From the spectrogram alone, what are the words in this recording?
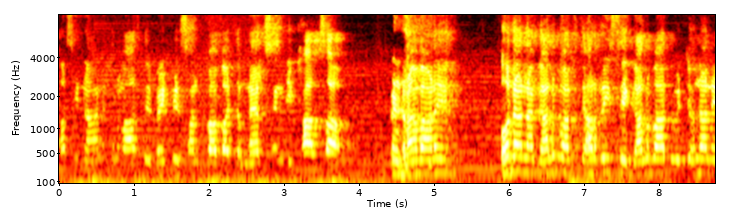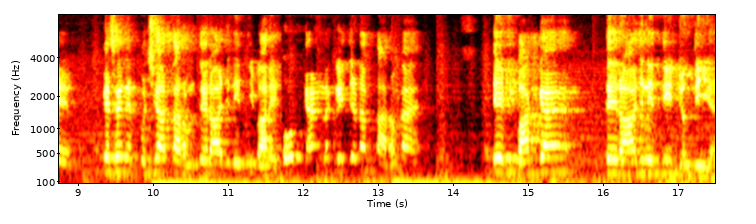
ਅਸੀਂ ਨਾਨਕ ਨਿਵਾਸ ਤੇ ਬੈਠੇ ਸੰਤ ਬਾਬਾ ਜਰਨੈਲ ਸਿੰਘ ਜੀ ਖਾਲਸਾ ਪਿੰਡਰਾਂ ਵਾਲੇ। ਉਹਨਾਂ ਨਾਲ ਗੱਲਬਾਤ ਚੱਲ ਰਹੀ ਸੀ। ਗੱਲਬਾਤ ਵਿੱਚ ਉਹਨਾਂ ਨੇ ਕਿਸੇ ਨੇ ਪੁੱਛਿਆ ਧਰਮ ਤੇ ਰਾਜਨੀਤੀ ਬਾਰੇ। ਉਹ ਕਹਿਣ ਲੱਗੇ, ਜਿਹੜਾ ਧਰਮ ਹੈ, ਇਹ ਪੱਗ ਹੈ ਤੇ ਰਾਜਨੀਤੀ ਜੁੱਤੀ ਹੈ।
